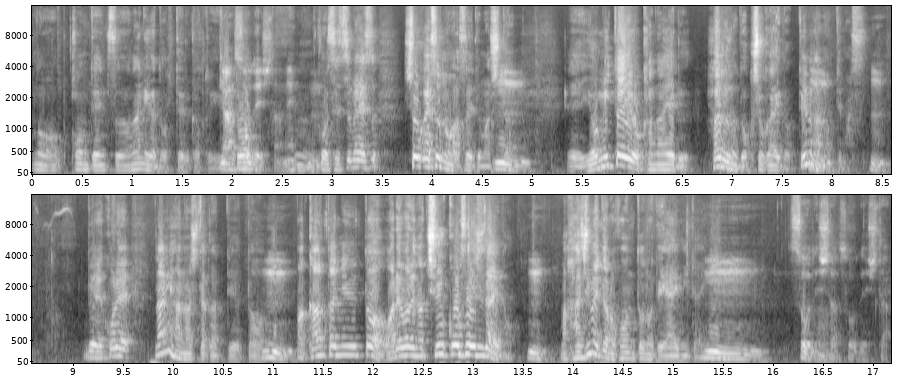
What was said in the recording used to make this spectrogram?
のコンテンツは何が載ってるかというと、あそうでしたね。これ説明す、紹介するのを忘れてました。うん。えー読みたいを叶える春の読書ガイドっていうのが載ってます。ん。で、これ、何話したかっていうと、ん。まあ、簡単に言うと、我々の中高生時代の、うん。まあ、初めての本との出会いみたいうんな、うん。そうでした、そうでした。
